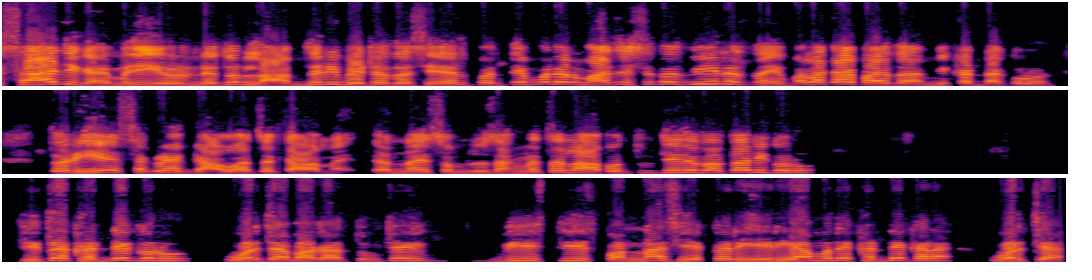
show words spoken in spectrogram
साहजिक आहे. म्हणजे योजनेतून लाभ जरी भेटत असेल पण ते म्हणेल माझ्या शेतात विहीरच नाही. मला काय फायदा? मी खड्डा करून. तर हे सगळ्या गावाचं काम आहे. त्यांना समजून सांगणं चला आपण तुमच्या शेतात अतारी करू. तिथं खड्डे करू वरच्या भागात. तुमचे वीस तीस पन्नास एकर एरियामध्ये खड्डे करा वरच्या.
